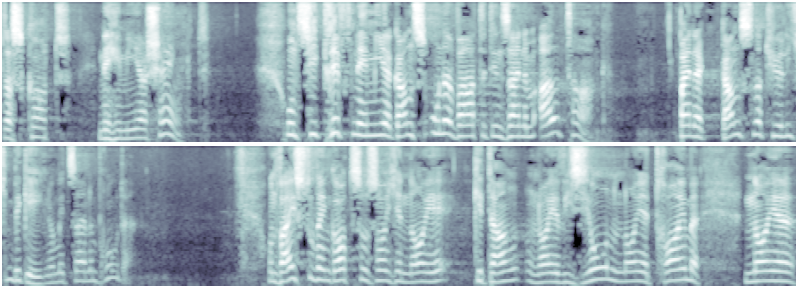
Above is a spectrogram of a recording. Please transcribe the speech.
das Gott Nehemia schenkt. Und sie trifft Nehemia ganz unerwartet in seinem Alltag, bei einer ganz natürlichen Begegnung mit seinem Bruder. Und weißt du, wenn Gott so solche neue Gedanken, neue Visionen, neue Träume, neue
